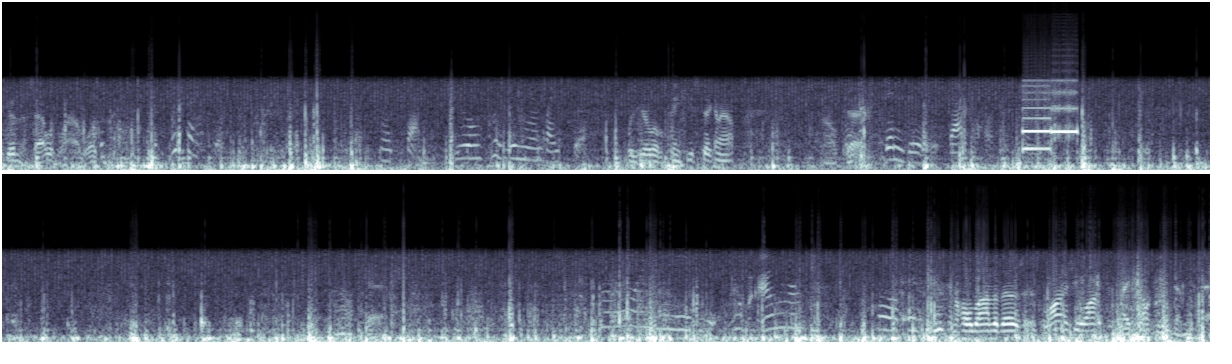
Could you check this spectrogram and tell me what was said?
goodness, that was loud, wasn't it? With your little pinky sticking out? Okay. Okay. You can hold on to those as long as you want because I don't need them today.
